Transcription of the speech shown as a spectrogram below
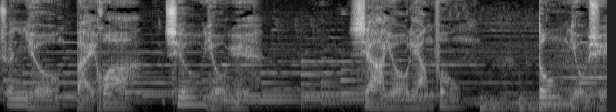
春有百花秋有月夏有凉风冬有雪。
